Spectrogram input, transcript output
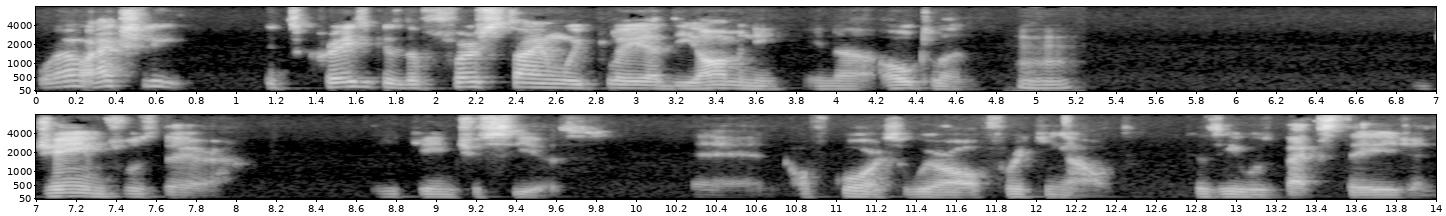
Well, actually, it's crazy because the first time we played at the Omni in uh, Oakland, hmm James was there. He came to see us, and of course we were all freaking out because he was backstage and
